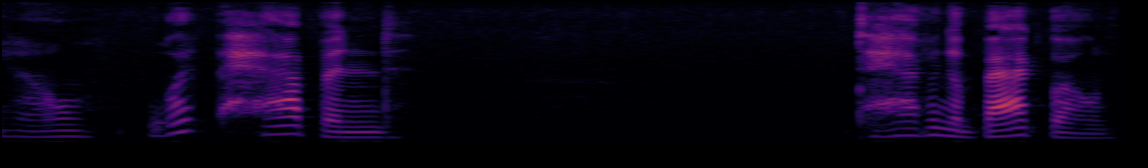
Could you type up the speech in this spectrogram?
You know, what happened to having a backbone?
